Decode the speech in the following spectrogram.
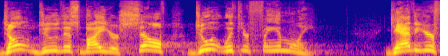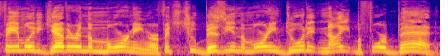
Don't do this by yourself, do it with your family. Gather your family together in the morning, or if it's too busy in the morning, do it at night before bed.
